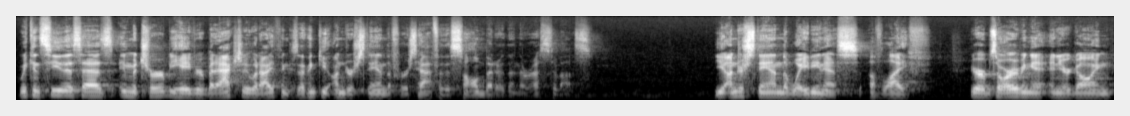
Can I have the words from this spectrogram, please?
We can see this as immature behavior, but actually, what I think is I think you understand the first half of the psalm better than the rest of us. You understand the weightiness of life. You're absorbing it and you're going,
